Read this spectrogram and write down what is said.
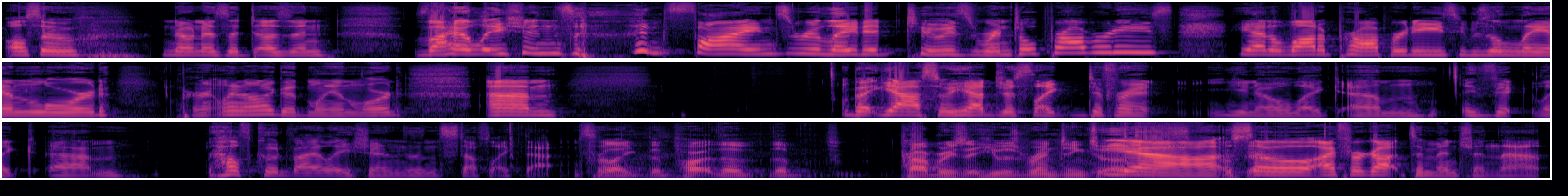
also known as a dozen, violations and fines related to his rental properties. He had a lot of properties. He was a landlord. Apparently, not a good landlord. Um, but yeah, so he had just like different, you know, like um, evic- like um, health code violations and stuff like that. for like the part the the properties that he was renting to Yeah, others. Okay. so I forgot to mention that.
